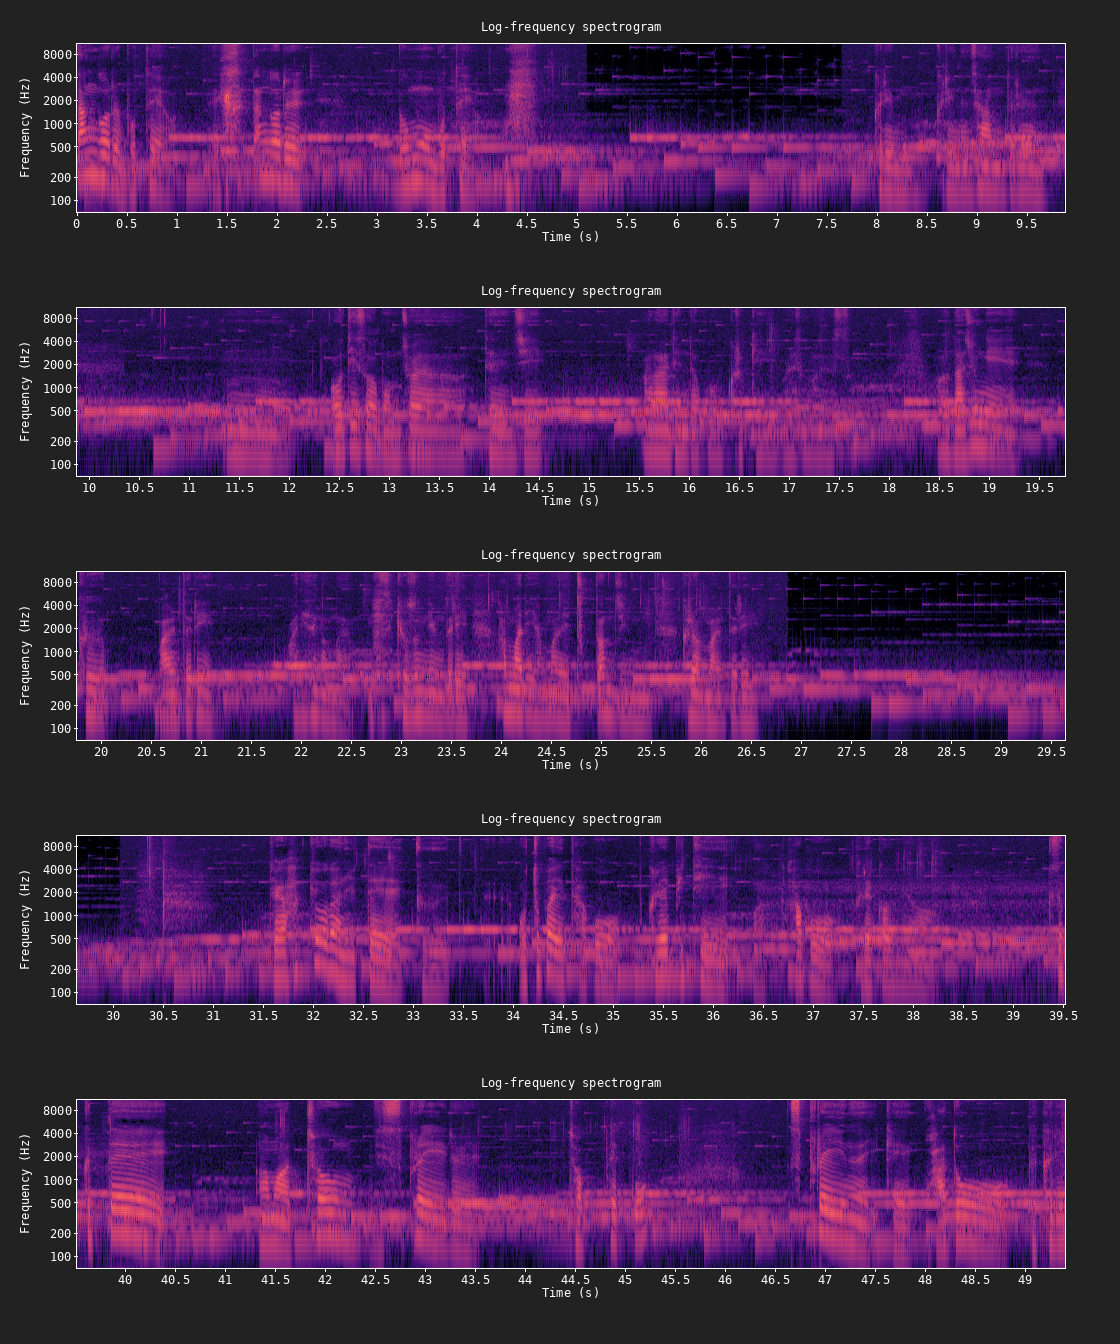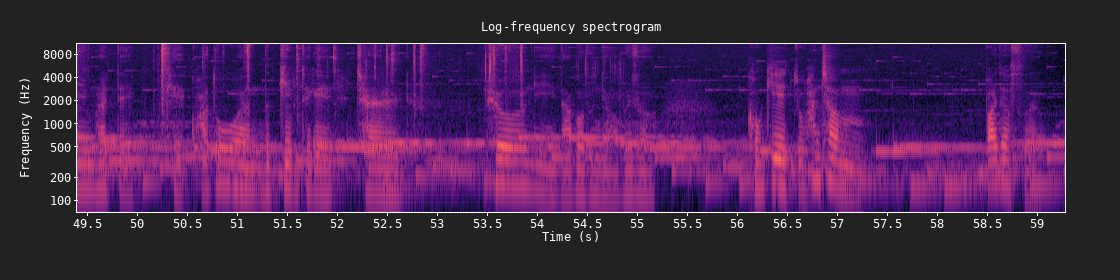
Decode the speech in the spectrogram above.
딴 거를 못해요. 내가 딴 거를 너무 못해요. 그림 그리는 사람들은 음, 어디서 멈춰야 되는지 알아야 된다고 그렇게 말씀하셨어. 어, 나중에 그 말들이 많이 생각나요. 교수님들이 한마디 한마디 툭 던진 그런 말들이 제가 학교 다닐 때 그 오토바이 타고 그래피티 막 하고 그랬거든요. 그래서 그때 아마 처음 스프레이를 접했고 스프레이는 이렇게 과도 그 그림 할 때 이렇게 과도한 느낌 되게 잘 표현이 나거든요. 그래서 거기에 좀 한참 빠졌어요.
